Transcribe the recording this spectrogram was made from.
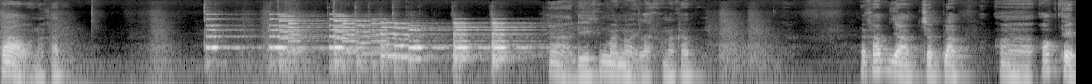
เก้านะครับ อ่าดีขึ้นมาหน่อยละนะครับนะครับ อยากจะปรับออกเทป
